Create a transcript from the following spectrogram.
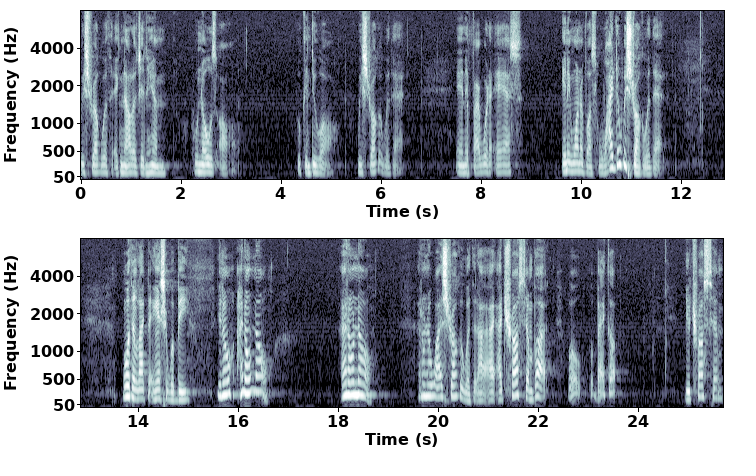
We struggle with acknowledging Him who knows all, who can do all. We struggle with that. And if I were to ask any one of us, why do we struggle with that? more than likely, the answer would be, you know, I don't know. I don't know. I don't know why I struggle with it. I, I, I trust him, but, well, well, back up. You trust him,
